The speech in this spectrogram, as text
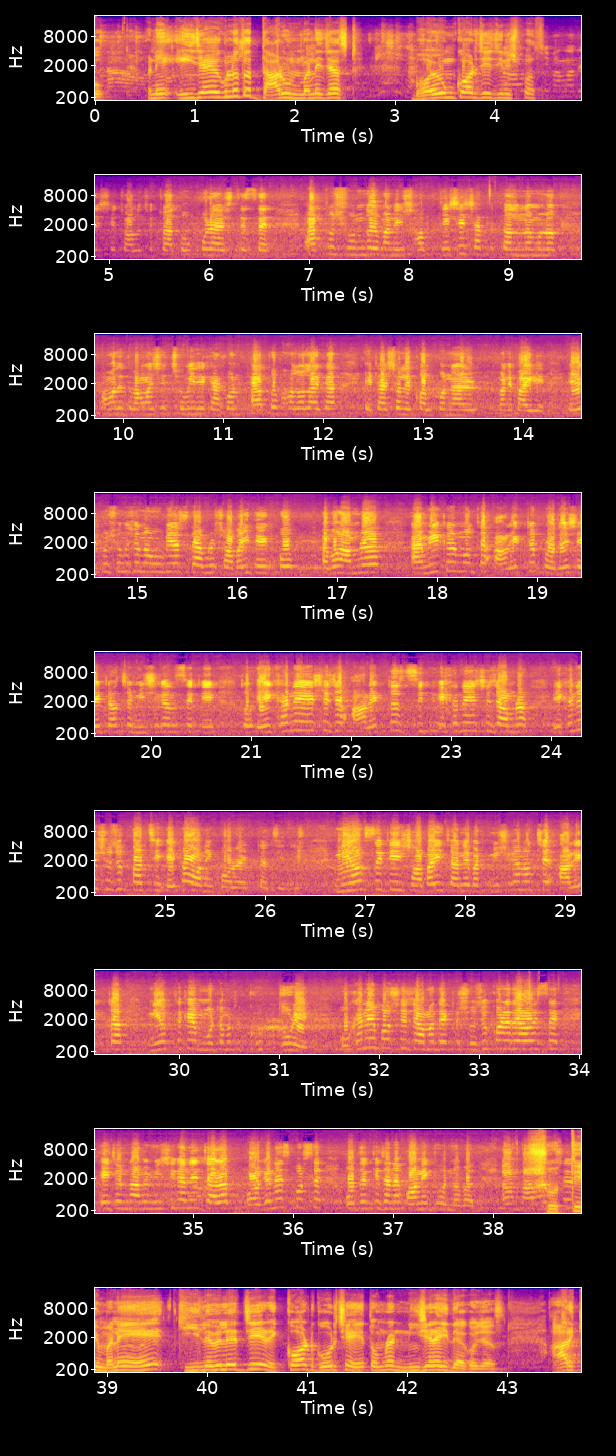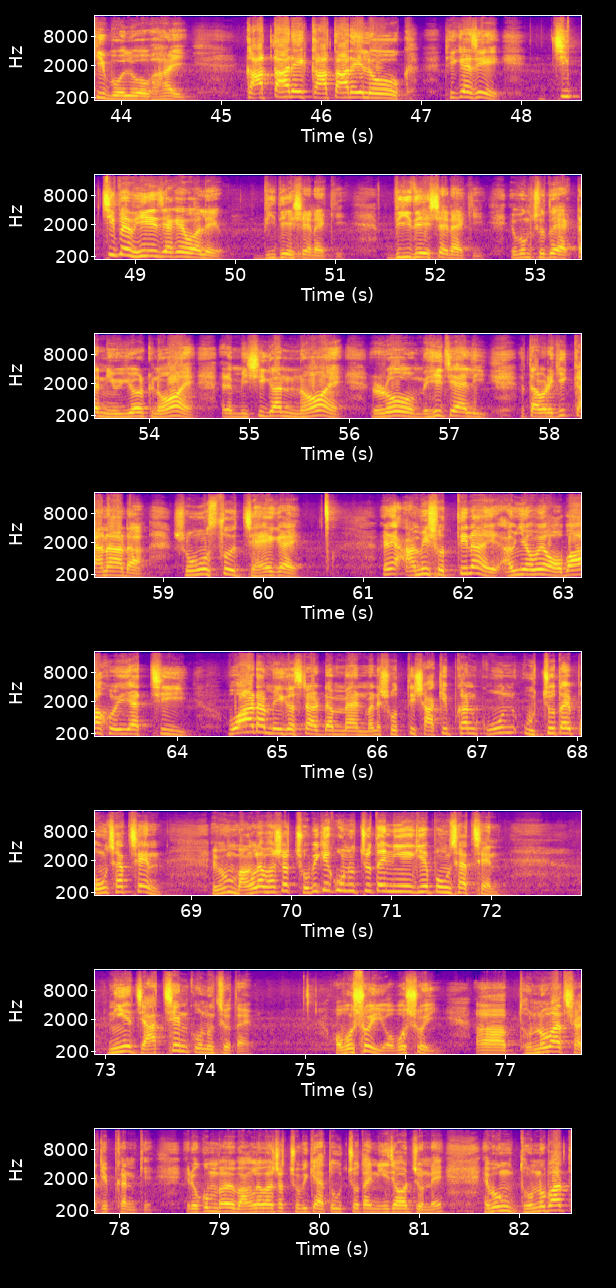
মানে এই জায়গাগুলো তো দারুণ মানে জাস্ট ভয়ঙ্কর যে জিনিসপত্র বাংলাদেশের এত উপরে আসতেছে, এত সুন্দর মানে সব দেশের সাথে তুলনামূলক আমাদের বাংলাদেশের ছবি দেখে এখন এত ভালো লাগা, এটা আসলে কল্পনার মানে বাইরে। এরকম সুন্দর সুন্দর মুভি আসলে আমরা সবাই দেখব এবং আমরা আমেরিকার মধ্যে আরেকটা প্রদেশ, এটা হচ্ছে মিশিগান সিটি। তো এখানে এসে যে আরেকটা সিটি এখানে এসে যে আমরা এখানে সুযোগ পাচ্ছি এটা অনেক বড় একটা জিনিস। নিউ ইয়র্ক সিটি সবাই জানে বাট মিশিগান হচ্ছে আরেকটা, নিউ ইয়র্ক থেকে মোটামুটি খুব দূরে। ওখানে বসে যে আমাদের একটা সুযোগ করে দেওয়া হয়েছে, এই জন্য আমি মিশিগানের যারা অর্গানাইজ করছে, ওদেরকে জানাই অনেক ধন্যবাদ। সত্যি মানে কি লেভেলের যে রেকর্ড গড়ছে, তোমরা নিজেরাই দেখো জাস্ট আর কি বলব ভাই? কাতারে কাতারে লোক। ঠিক আছে? চিপচিপে ভিড় যাকে বলে। বিদেশে নাকি? বিদেশে নাকি? এবং শুধু একটা নিউ ইয়র্ক নয়, একটা মিশিগান নয়, রোম হিচালি তারপরে কি কানাডা, সমস্ত জায়গায়। মানে আমি সত্যি না, আমি আমি অবাক হয়ে যাচ্ছি what a mega stardom man মানে সত্যি শাকিব খান কোন উচ্চতায় পৌঁছাচ্ছেন? এবং বাংলা ভাষার ছবিকে কোন উচ্চতায় নিয়ে গিয়ে পৌঁছাচ্ছেন? নিয়ে যাচ্ছেন কোন উচ্চতায়? অবশ্যই অবশ্যই। ধন্যবাদ শাকিব খানকে এরকমভাবে বাংলা ভাষার ছবিকে এত উচ্চতায় নিয়ে যাওয়ার জন্যে এবং ধন্যবাদ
